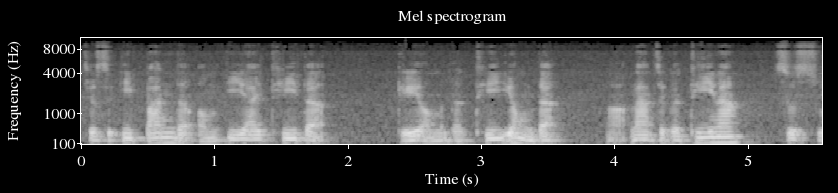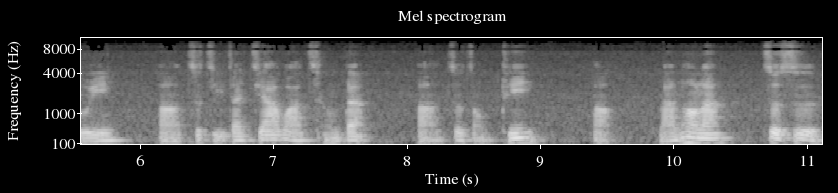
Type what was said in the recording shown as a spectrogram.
就是一般的我们 EIT 的，给我们的 T 用的啊，那这个 T 呢是属于啊自己在 Java 层的啊这种 T 啊，然后呢。这是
